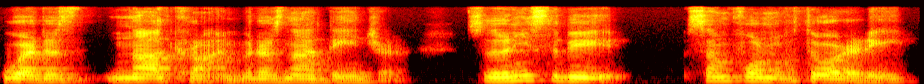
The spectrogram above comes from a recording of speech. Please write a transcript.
where there's not crime where there's not danger. So there needs to be some form of authority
